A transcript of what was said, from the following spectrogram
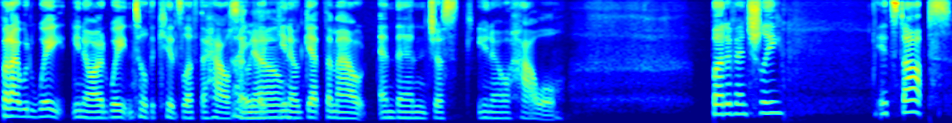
But I would wait, you know, I'd wait until the kids left the house. I, I would, know. like, you know, get them out and then just, you know, howl. But eventually it stops,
